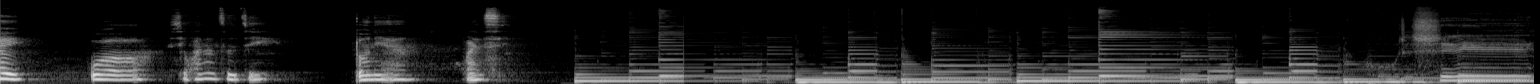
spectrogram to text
嘿，我喜欢的自己，多年欢喜。呼着吸，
